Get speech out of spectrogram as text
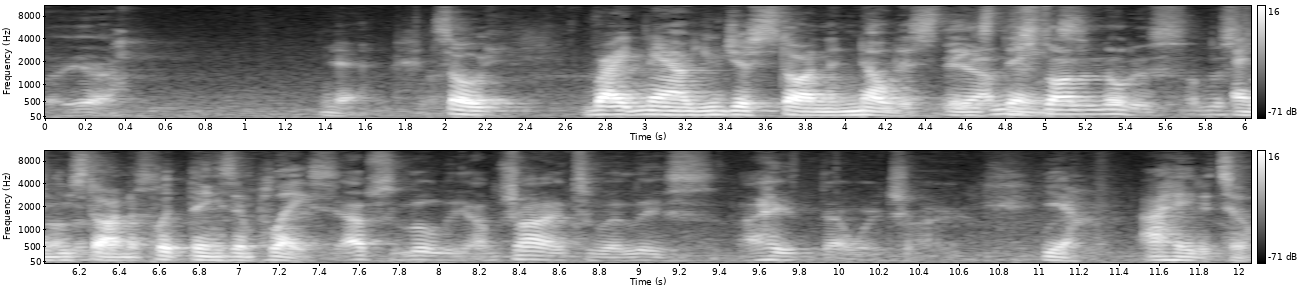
but yeah. Yeah. So right now you just starting to notice these Yeah, I'm things, just starting to notice. I'm just and you're starting to put things in place. Absolutely, I'm trying to at least. I hate that word trying. Yeah, I hate it too.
